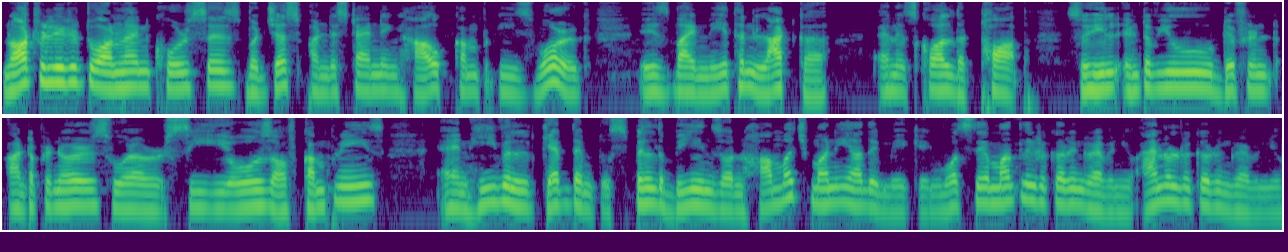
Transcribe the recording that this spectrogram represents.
not related to online courses, but just understanding how companies work, is by Nathan Latka. And it's called The Top. So he'll interview different entrepreneurs who are CEOs of companies and he will get them to spill the beans on how much money are they making what's their monthly recurring revenue annual recurring revenue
